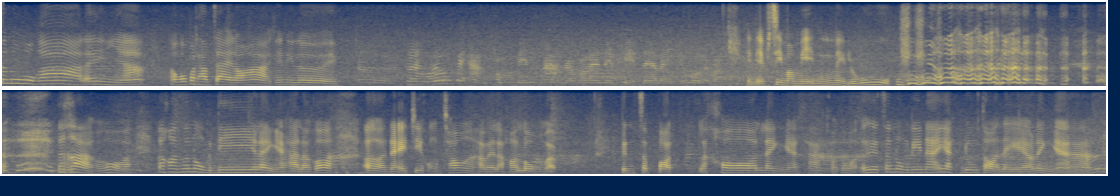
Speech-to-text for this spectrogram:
สนุกอะอะไรอย่างเงี้ยเราก็ประทับใจแล้วค่ะแค่นี้เลยเออ แสดงว่าเราไปอ่านคอมเมนต์อ่านแบบอะไรในเพจในอะไรอย่างเงี้ยหมดเลยปะเห็น FC มาเม้นต์ในรูปนะคะเขาก็บอกว่าละครสนุกดีอะไรอย่างเงี้ยค่ะ แล้วก็เออในไอจของช่องอะค่ะ เวลาเขาลงแบบเป็นสปอตละครอะไรอย่างเงี้ยค่ะเขาก็บอกเออสนุกดีนะอยากดูต่อแล้วอะไรอย่างเงี้ยค่ะเออ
